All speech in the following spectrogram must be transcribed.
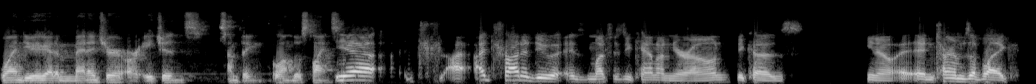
When do you get a manager or agents something along those lines? Yeah I, I try to do as much as you can on your own because you know in terms of like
